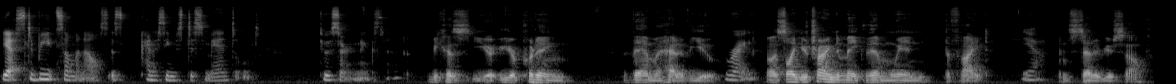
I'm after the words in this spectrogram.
yes to beat someone else is kind of seems dismantled to a certain extent because you're you're putting them ahead of you. right it's like you're trying to make them win the fight yeah instead of yourself.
